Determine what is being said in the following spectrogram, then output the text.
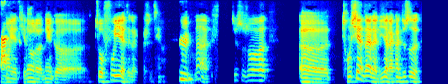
然后也提到了那个做副业这个事情。嗯那就是说，呃，从现在的理解来看，就是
